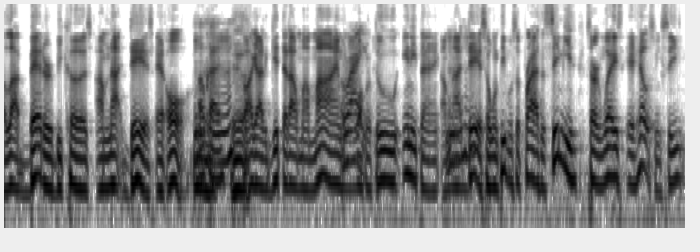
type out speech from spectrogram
a lot better because I'm not Dez at all. Okay. Mhm. Yeah. So I got to get that out of my mind when Right. I'm walking through anything. I'm not Mhm. Dez. So when people surprised to see me certain ways, it helps me. See,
